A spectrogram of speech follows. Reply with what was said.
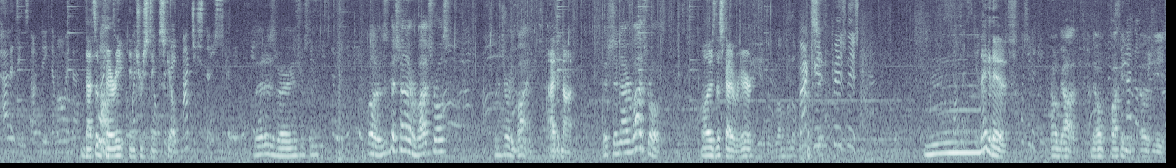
Paladins don't need them either. That's a very interesting skill. That is very interesting. Oh, does this bitch not have revive scrolls? Or did you already buy? I did not. Bitch didn't have revive scrolls. Well, there's this guy over here. Back Let's in see. business. Mm, negative. Oh god. No fucking. Oh jeez.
